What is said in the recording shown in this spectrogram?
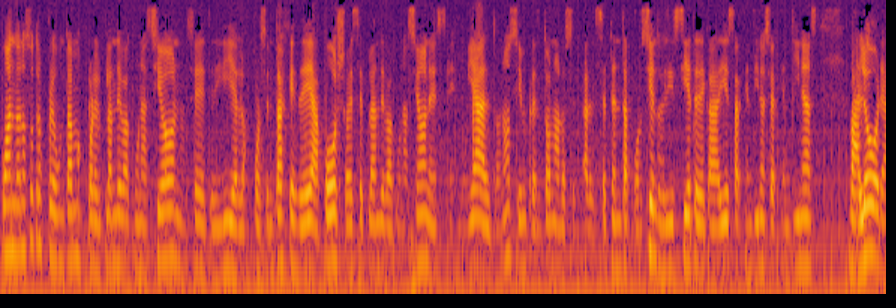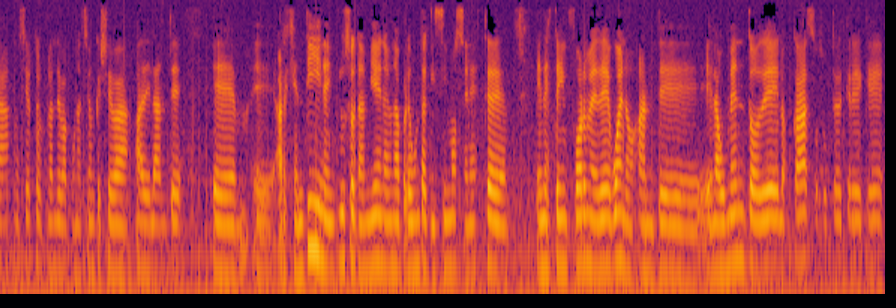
Cuando nosotros preguntamos por el plan de vacunación, no sé, te diría, los porcentajes de apoyo a ese plan de vacunación es, muy alto, ¿no? Siempre en torno a los, al 70%, es decir, 7 de cada 10 argentinos y argentinas valora, ¿no es cierto?, el plan de vacunación que lleva adelante eh, eh, Argentina, incluso también hay una pregunta que hicimos en este, en este informe de, bueno, ante el aumento de los casos, ¿usted cree que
